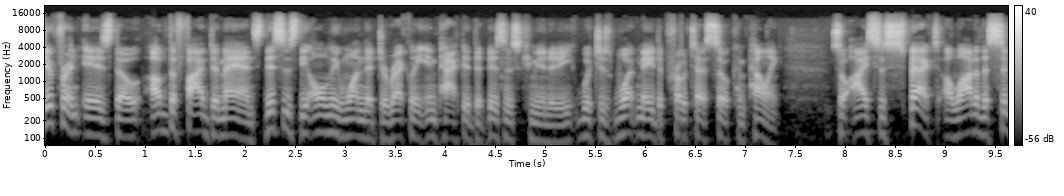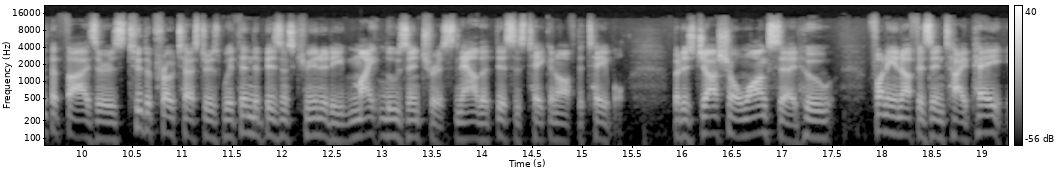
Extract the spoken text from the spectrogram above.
different is, though, of the five demands, this is the only one that directly impacted the business community, which is what made the protest so compelling. So I suspect a lot of the sympathizers to the protesters within the business community might lose interest now that this is taken off the table. But as Joshua Wong said, who, funny enough, is in Taipei,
